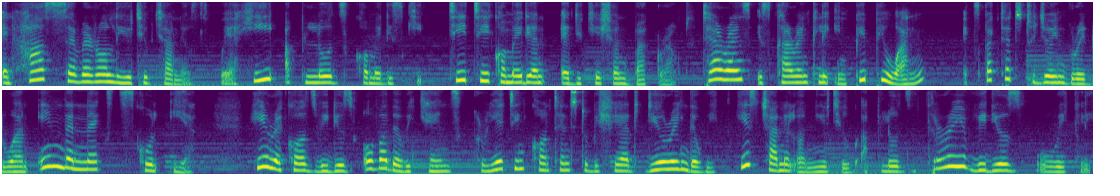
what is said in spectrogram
and has several YouTube channels where he uploads comedy skits. TT Comedian Education Background. Terence is currently in PP1, expected to join grade 1 in the next school year. He records videos over the weekends, creating content to be shared during the week. His channel on YouTube uploads three videos weekly.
